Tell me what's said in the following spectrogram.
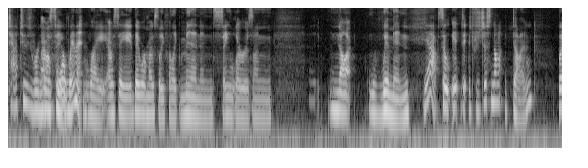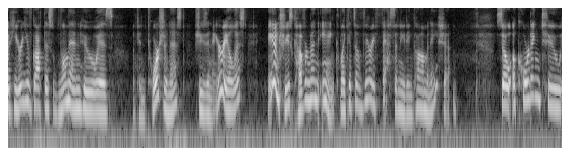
tattoos were not for women. Right. I would say they were mostly for like men and sailors and not women. Yeah, so it it was just not done. But here you've got this woman who is a contortionist, she's an aerialist, and she's covered in ink. Like it's a very fascinating combination. So according to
